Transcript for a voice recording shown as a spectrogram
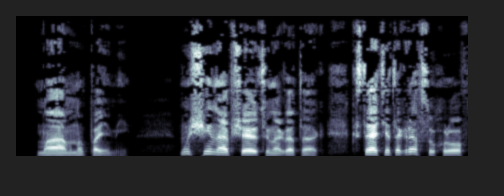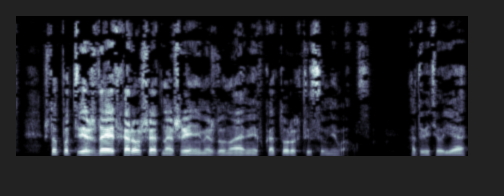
— Мам, ну пойми. Мужчины общаются иногда так. Кстати, это граф Сухров, что подтверждает хорошие отношения между нами, в которых ты сомневался, — ответил я,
